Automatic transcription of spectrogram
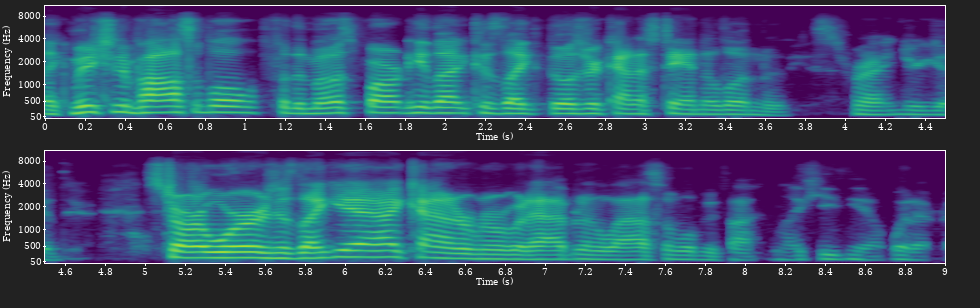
like Mission Impossible for the most part, he liked because like those are kind of standalone movies, right? You're good there. Star Wars is like, yeah, I kind of remember what happened in the last one. We'll be fine. Like he, you know, whatever.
